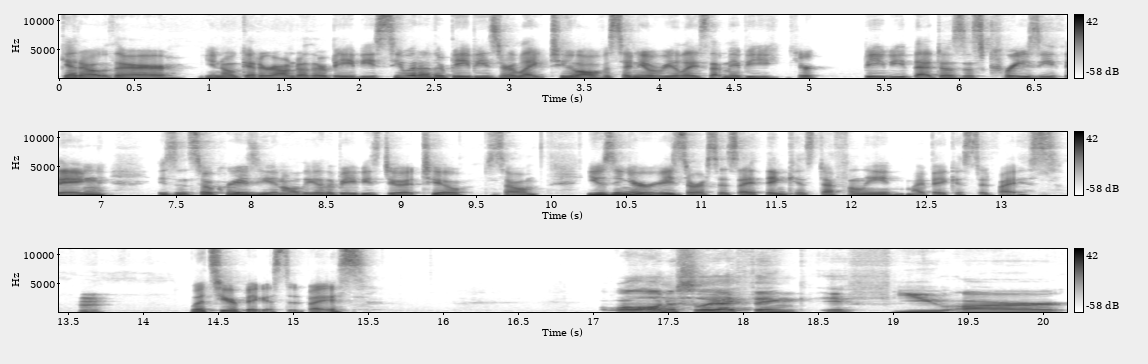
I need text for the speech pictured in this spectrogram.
get out there you know get around other babies see what other babies are like too. All of a sudden you'll realize that maybe your baby that does this crazy thing isn't so crazy and all the other babies do it too. So using your resources i think is definitely my biggest advice. Hmm. what's your biggest advice? Well honestly i think if you are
